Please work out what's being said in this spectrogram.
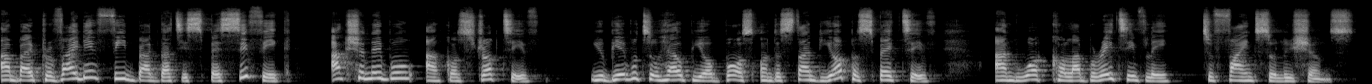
and by providing feedback that is specific, actionable, and constructive, you'll be able to help your boss understand your perspective and work collaboratively to find solutions.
